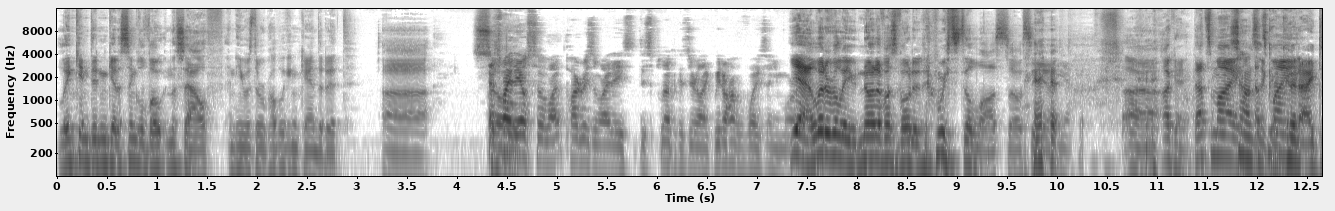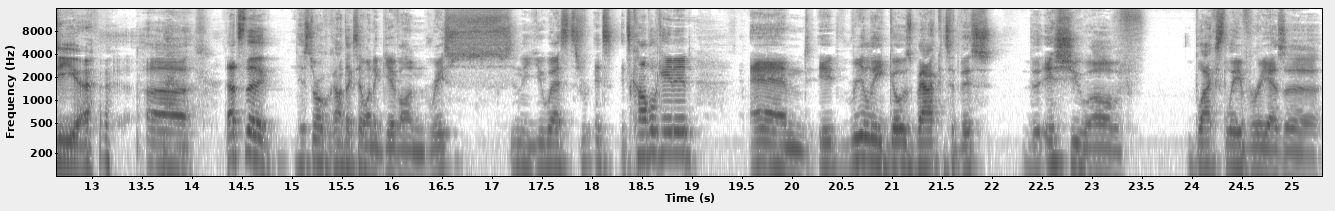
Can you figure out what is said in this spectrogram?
Lincoln didn't get a single vote in the South, and he was the Republican candidate. Uh, so, That's why they also why- part of the reason why they, they split because they're like we don't have a voice anymore. Yeah, literally, none of us voted, and we still lost. So, see ya. Yeah. Uh, okay, that's my Sounds that's like my, a good idea. uh, that's the historical context I want to give on race in the U.S. It's it's, it's complicated, and it really goes back to this the issue of black slavery as a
